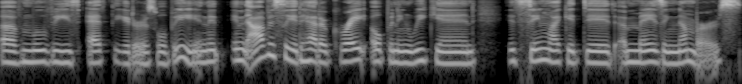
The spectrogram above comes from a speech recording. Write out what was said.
of movies at theaters will be? And it, and obviously it had a great opening weekend. It seemed like it did amazing numbers.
